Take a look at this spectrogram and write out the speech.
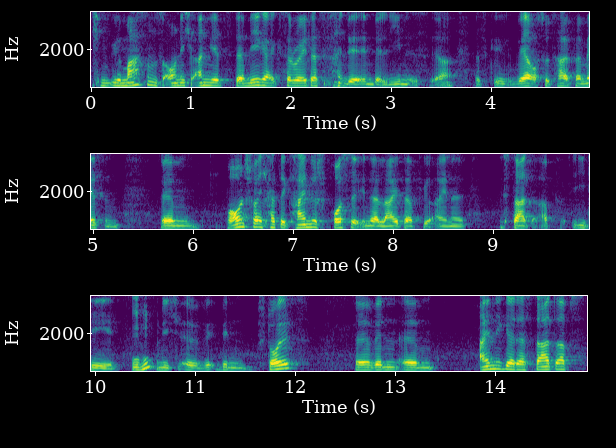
ich, wir maßen uns auch nicht an, jetzt der Mega-Accelerator zu sein, der in Berlin ist. Ja? Das wäre auch total vermessen. Ähm, Braunschweig hatte keine Sprosse in der Leiter für eine Start-up-Idee. Mhm. Und ich äh, bin stolz, äh, wenn ähm, einige der Start-ups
